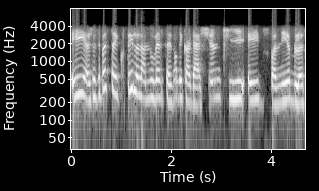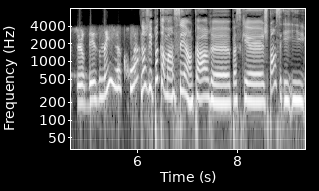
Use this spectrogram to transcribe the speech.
Et euh, je ne sais pas si tu as écouté là, la nouvelle saison des Kardashian qui est disponible sur Disney, je crois. Non, je l'ai pas commencé encore euh, parce que je pense il, il-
